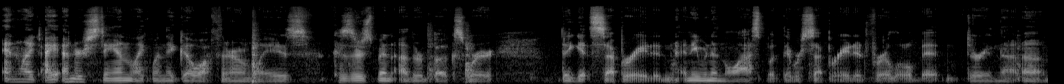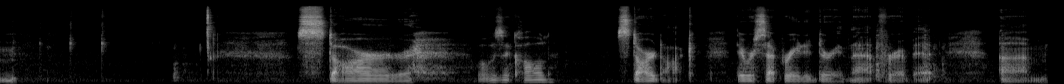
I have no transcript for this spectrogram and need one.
And like I understand like when they go off their own ways because there's been other books where they get separated and even in the last book they were separated for a little bit during that um Star, what was it called? Stardock. They were separated during that for a bit. Um,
